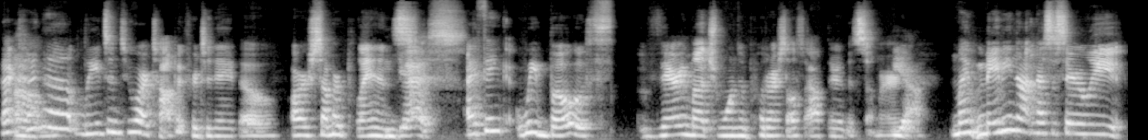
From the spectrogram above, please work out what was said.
That kind of um, leads into our topic for today though, our summer plans. Yes. I think we both very much want to put ourselves out there this summer. Yeah. Like maybe not necessarily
